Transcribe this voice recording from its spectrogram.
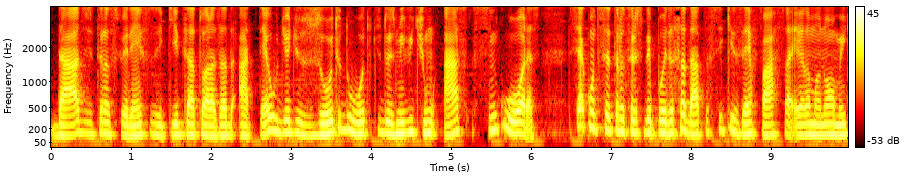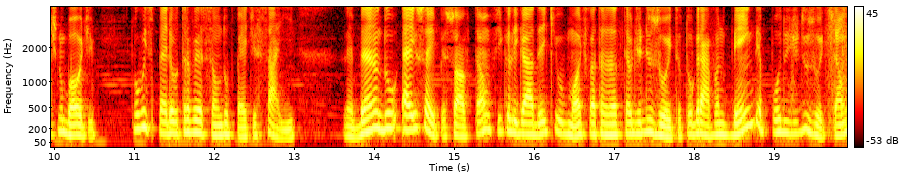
dados de transferências e kits atualizados até o dia 18 de 8 de 2021, às 5 horas. Se acontecer transferência depois dessa data, se quiser, faça ela manualmente no bode. Ou espere outra versão do patch sair Lembrando, é isso aí, pessoal. Então fica ligado aí que o mod vai atrasar até o dia 18. Eu tô gravando bem depois do dia 18. Então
